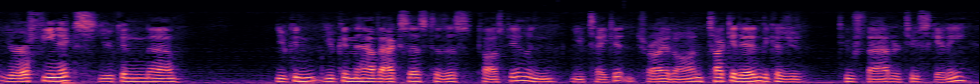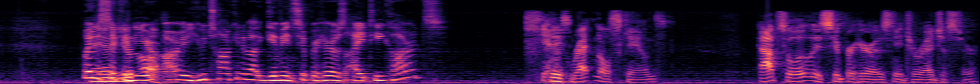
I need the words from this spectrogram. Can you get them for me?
you're a phoenix. You can uh, You can you can have access to this costume and you take it and try it on, tuck it in because you're too fat or too skinny. Wait a And second. you're You're, are you talking about giving superheroes ID cards? Yeah, Basically. retinal scans. Absolutely, superheroes need to register.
